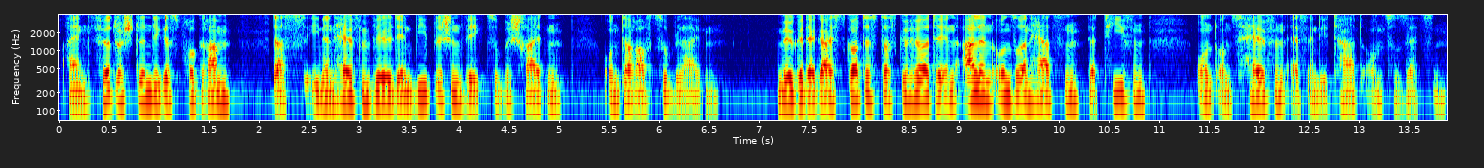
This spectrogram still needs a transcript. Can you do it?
Ein viertelstündiges Programm, das Ihnen helfen will, den biblischen Weg zu beschreiten und darauf zu bleiben. Möge der Geist Gottes das Gehörte in allen unseren Herzen vertiefen und uns helfen, es in die Tat umzusetzen.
